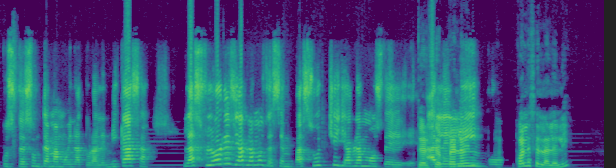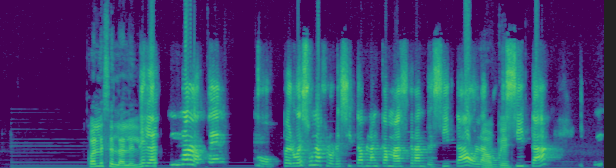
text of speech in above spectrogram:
pues es un tema muy natural en mi casa. Las flores, ya hablamos de cempasúchil, ya hablamos de alelí. ¿Cuál es el alelí? ¿Cuál es el alelí? El alelí no lo tengo, pero es una florecita blanca más grandecita o la ah, nubecita. Y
